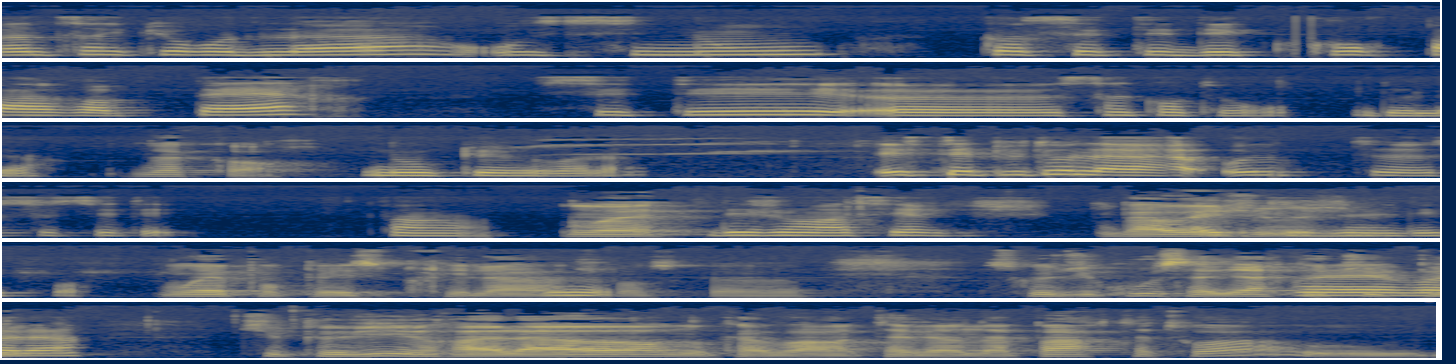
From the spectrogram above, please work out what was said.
25 euros de l'heure, ou sinon, quand c'était des cours par paire, c'était euh, 50 euros de l'heure. D'accord. Donc euh, voilà. Et c'était plutôt la haute euh, société. Enfin, Ouais. des gens assez riches Bah je j'imagine. des cours. Ouais, pour payer ce prix-là, Mm. je pense que. Parce que du coup, ça veut dire que Ouais, tu peux, voilà. tu peux vivre à Lahore, donc avoir. T'avais un appart à toi ou?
